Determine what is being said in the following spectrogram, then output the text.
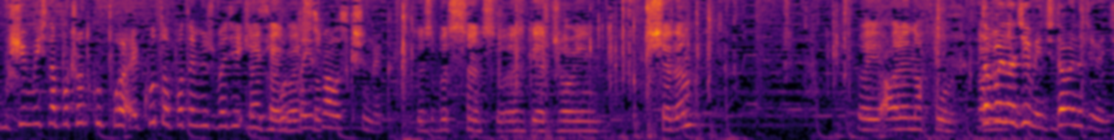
Musimy mieć na początku pro eku, to potem już będzie Czekaj, easy, bo tutaj jest mało skrzynek. To jest bez sensu. SG Join 7? Ej, arena full. Dawaj na 9, dawaj na 9.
